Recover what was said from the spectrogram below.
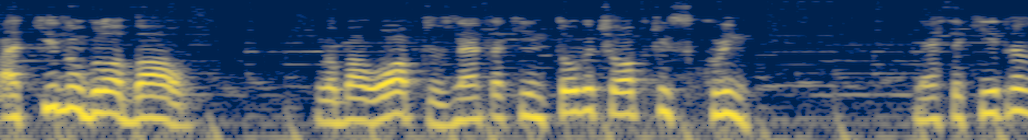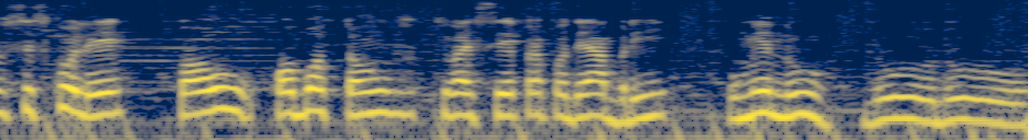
Aqui no global, Global Options, né? Tá aqui em Target Option Screen. Nessa aqui é para você escolher qual, qual botão que vai ser para poder abrir o menu do, do,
